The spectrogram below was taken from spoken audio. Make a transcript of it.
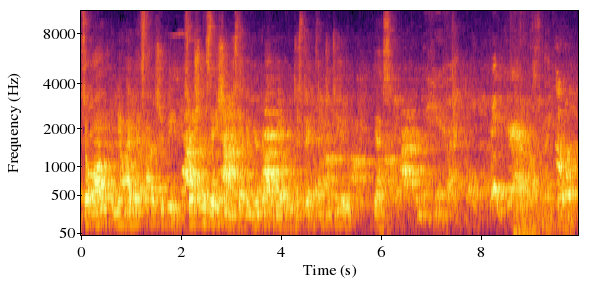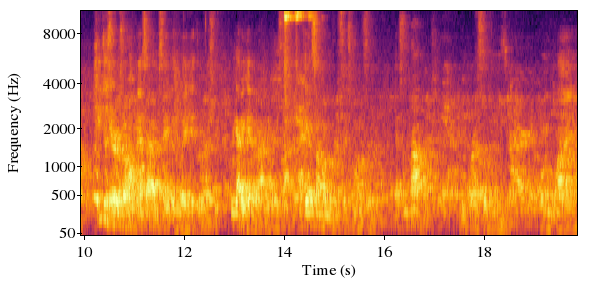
So all, you know, I, that's how it should be. Socialization is having your dog be able to just pay attention to you. Yes. Good girl. She deserves a home. That's how I'm saying to the lady at the rescue. We gotta get her out of here. It's not, I had some of them for six months and had some problems. Yeah. Aggressive and It's hard. going blind. I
